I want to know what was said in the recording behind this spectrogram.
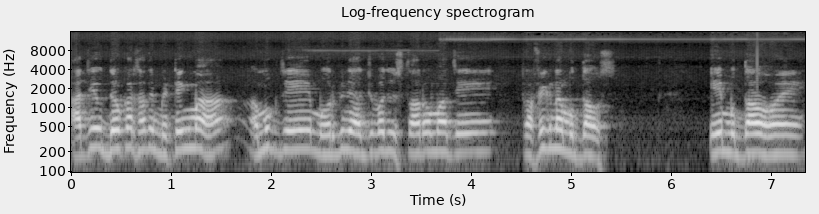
આજે ઉદ્યોગકાર સાથે મિટિંગમાં અમુક જે મોરબીની આજુબાજુ વિસ્તારોમાં જે ટ્રાફિકના મુદ્દાઓ છે, એ મુદ્દાઓ હોય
